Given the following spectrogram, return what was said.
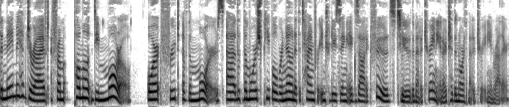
the name may have derived from pomo di moro, or fruit of the Moors. Uh, the, the Moorish people were known at the time for introducing exotic foods to the Mediterranean, or to the North Mediterranean, rather.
